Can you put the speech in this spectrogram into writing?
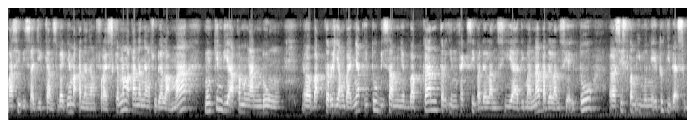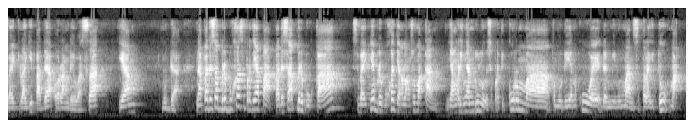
masih disajikan sebaiknya makanan yang fresh karena makanan yang sudah lama mungkin dia akan mengandung e, bakteri yang banyak itu bisa menyebabkan terinfeksi pada lansia di mana pada lansia itu e, sistem imunnya itu tidak sebaik lagi pada orang dewasa yang muda. Nah, pada saat berbuka seperti apa? Pada saat berbuka sebaiknya berbuka jangan langsung makan. Yang ringan dulu seperti kurma kemudian kue dan minuman. Setelah itu mak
